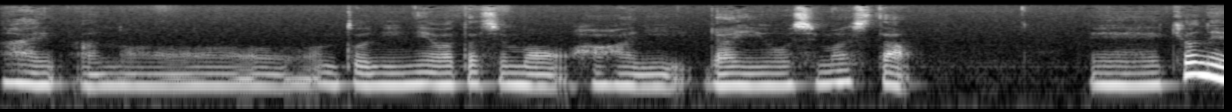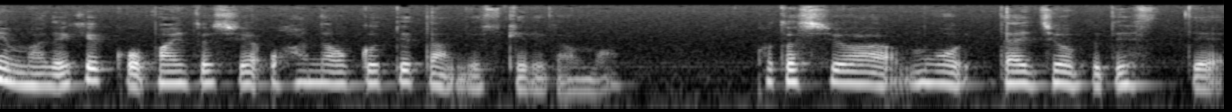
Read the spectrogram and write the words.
はいあのー、本当にね私も母に LINE をしました、えー、去年まで結構毎年お花送ってたんですけれども今年はもう大丈夫ですって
